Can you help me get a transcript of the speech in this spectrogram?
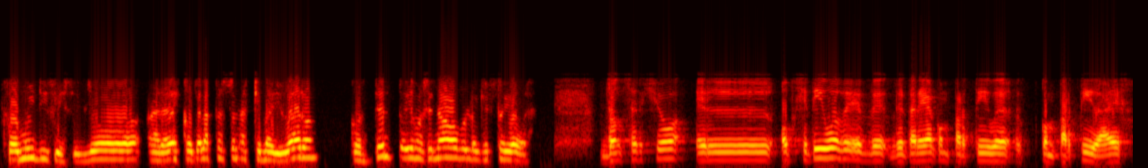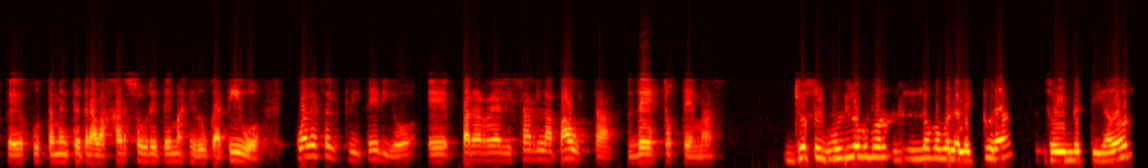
fue muy difícil. Yo agradezco a todas las personas que me ayudaron, contento y emocionado por lo que estoy ahora. Don Sergio, el objetivo de, tarea compartida, es eh, justamente trabajar sobre temas educativos. ¿Cuál es el criterio eh, para realizar la pauta de estos temas? Yo soy muy loco por, loco por la lectura, soy investigador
